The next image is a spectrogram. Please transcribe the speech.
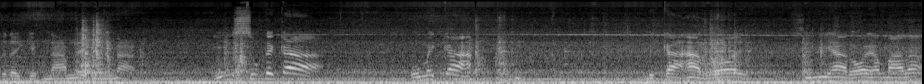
จะได้เก็บน้ำได้ดีมากอิสุเดก้าโอเมก้าเมก้าห้าร้อยซีรีห้าร้อยครับมาแล้ว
